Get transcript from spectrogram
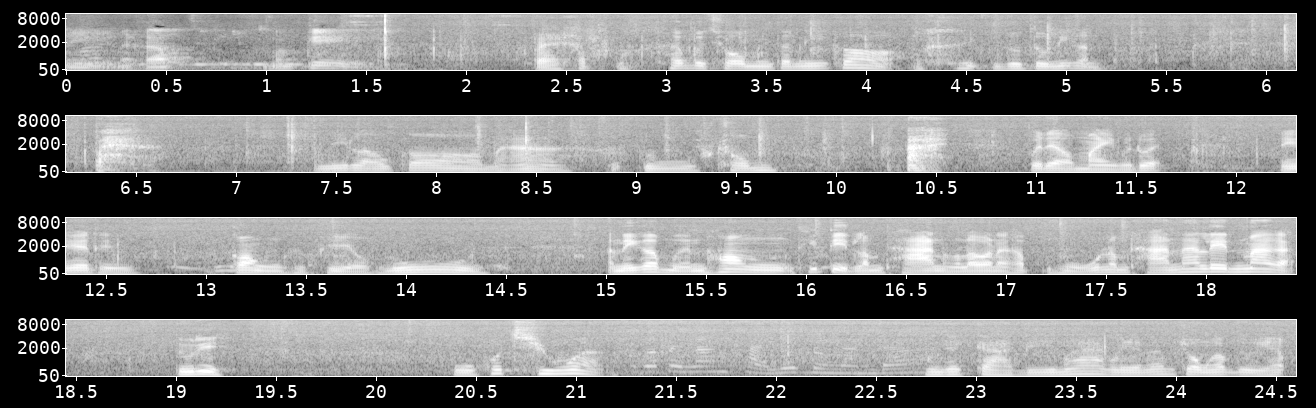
นี่นะครับโอเคไปครับท่านผู้ชมตอนนี้ก็ดูตรงนี้ก่อนไปอันนี้เราก็มาดูชมอะไม่ได้เอาไม้มาด้วย นี่ก็ถือกล้องเพียวนู่นอันนี้ก็เหมือนห้องที่ติดลำธารของเรานะครับโหลำธารน่าเล่นมากอะ่ะ ดูดิโหโคตรชิวอะ บรรยากาศดีมากเลยนะท่านผู้ชมครับดูดิครับ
